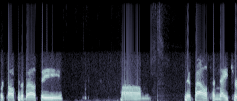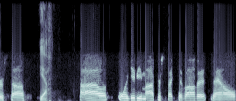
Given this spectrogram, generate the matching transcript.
were talking about the um, the balance in nature stuff. Yeah. I want to give you my perspective of it. Now,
